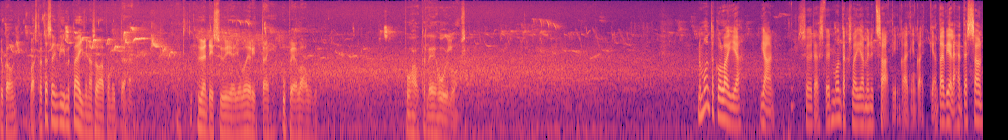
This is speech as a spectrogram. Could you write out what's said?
joka on vasta tässä viime päivinä saapunut tähän hyönteissyöjä, jolla on erittäin upea laulu. Puhaltelee huilunsa. No montako lajia, Jaan Södersved, montako lajia me nyt saatiin kaiken kaikkiaan? Tai vielähän tässä on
